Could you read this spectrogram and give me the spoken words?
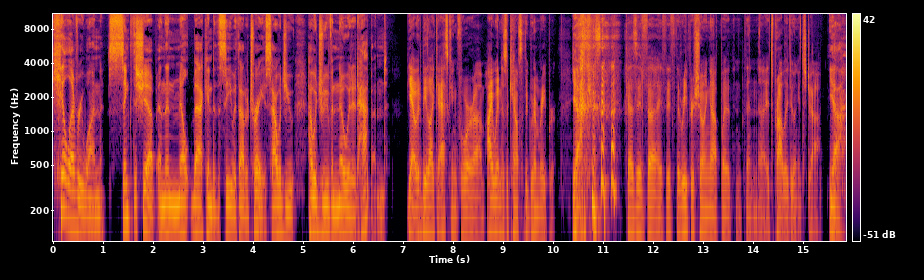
kill everyone, sink the ship, and then melt back into the sea without a trace. How would you how would you even know it had happened? Yeah, it would be like asking for um, eyewitness accounts of the Grim Reaper. Yeah, because if, uh, if, if the Reaper's showing up, then uh, it's probably doing its job. Yeah,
